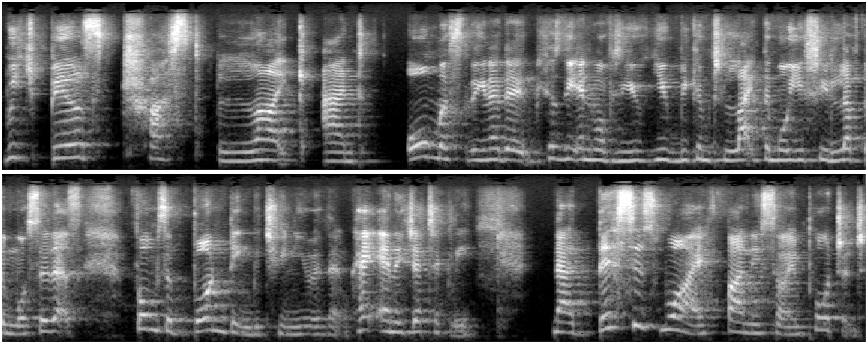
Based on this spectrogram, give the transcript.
which builds trust, like, and almost you know they, because the endorphins you, you become to like them more you actually love them more. So that's forms of bonding between you and them okay energetically. Now this is why fun is so important.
